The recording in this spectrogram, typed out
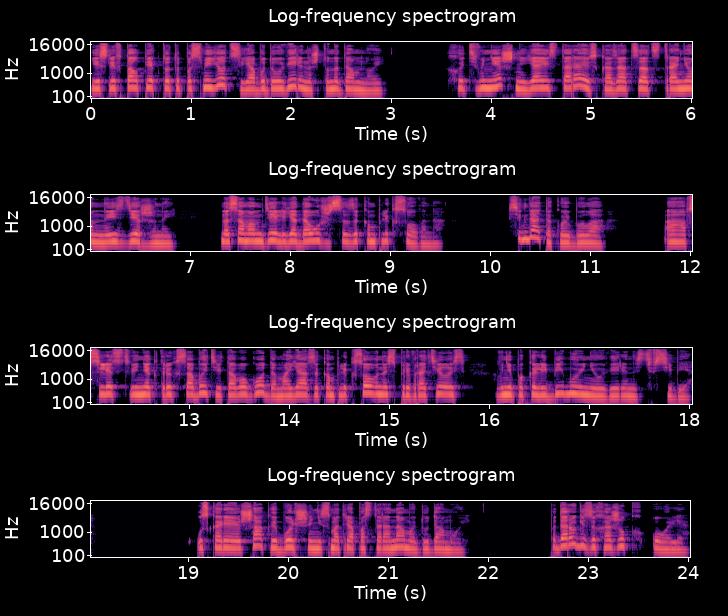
Если в толпе кто-то посмеется, я буду уверена, что надо мной. Хоть внешне я и стараюсь казаться отстраненной и сдержанной, на самом деле я до ужаса закомплексована. Всегда такой была, а вследствие некоторых событий того года моя закомплексованность превратилась в непоколебимую неуверенность в себе. Ускоряю шаг и больше, несмотря по сторонам, иду домой. По дороге захожу к Оле.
